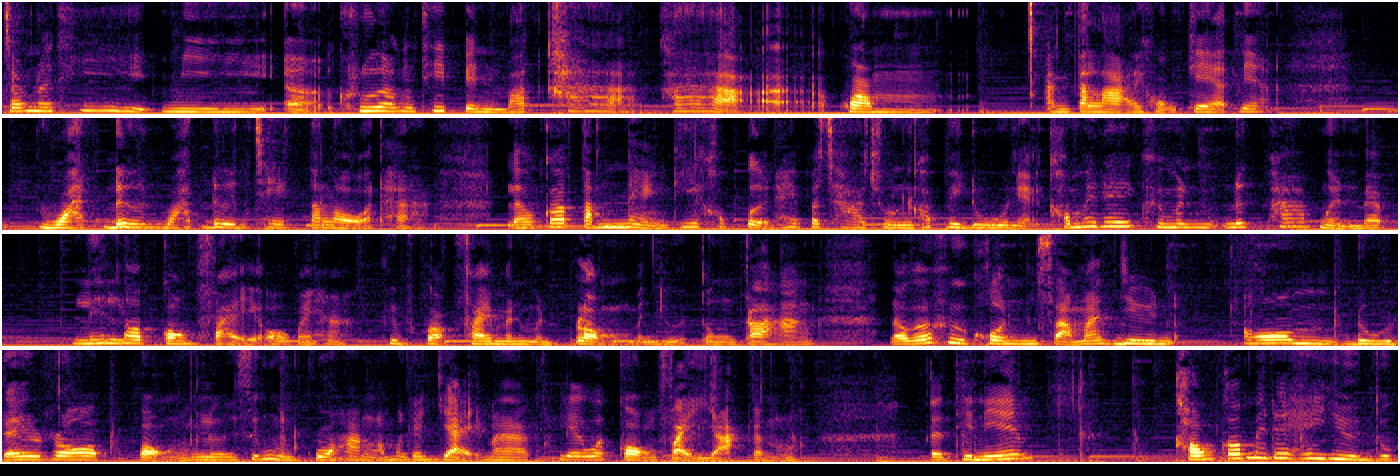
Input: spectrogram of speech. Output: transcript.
เจ้าหน้าที่มีเครื่องที่เป็นวัดค่าค่าความอันตรายของแก๊สเนี่ยวัดเดินวัดเดินเช็คตลอดค่ะ แล้วก็ตำแหน่งที่เขาเปิดให้ประชาชนเข้าไปดูเนี่ยเขาไม่ได้คือมันนึกภาพเหมือนแบบ เล่นรอบกองไฟออกไหมคะคือกองไฟมันเหมือนปล่องมันอยู่ตรงกลาง แล้วก็คือคนสามารถยืนอ้อมดูได้รอบป่องเลย ซึ่งมันกว้างแล้วมันก็ใหญ่มาก เรียกว่ากองไฟยักษ์กันเนาะแต่ทีนี้เขาก็ไม่ได้ให้ยืนทุก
